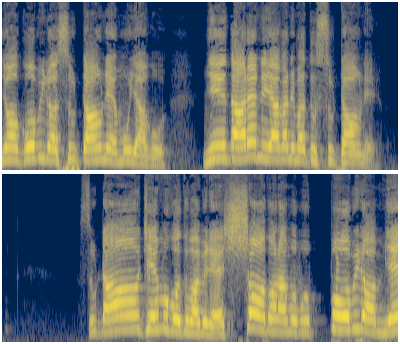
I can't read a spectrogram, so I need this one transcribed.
မျောကိုပြီးတော့ဆူတောင်းတဲ့အမှုရာကိုမြင်သာတဲ့နေရာကနေမှသူဆူတောင်းတယ်ဆူတောင်းခြင်းမှုကိုသူဘာဖြစ်လဲရှော့တော့တာမဟုတ်ဘူးပို့ပြီးတော့မြဲ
